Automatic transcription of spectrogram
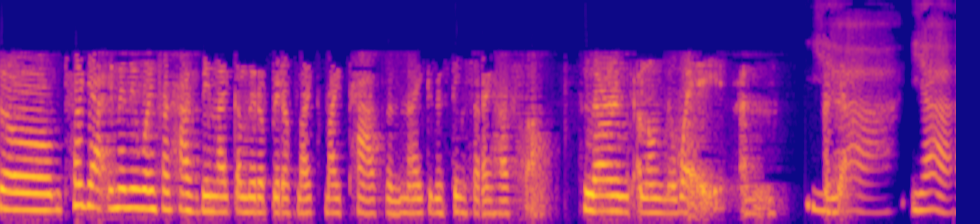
So, so yeah, in many ways it has been like a little bit of like my path and like the things that I have uh, learned along the way. And, and yeah. Yeah.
